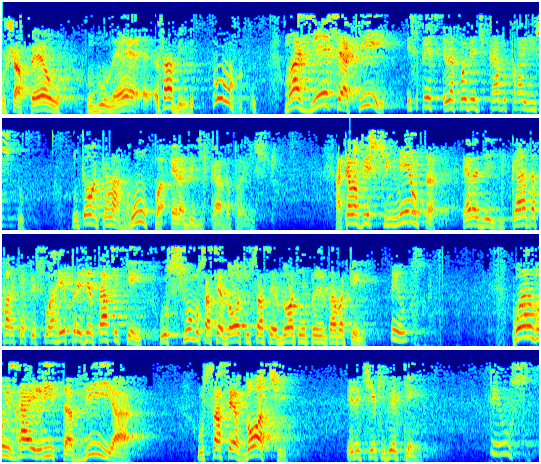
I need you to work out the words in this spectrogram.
um, chapéu, um boné, sabe? Hum. Mas esse aqui, ele foi dedicado para isto. Então aquela roupa era dedicada para isto. Aquela vestimenta era dedicada para que a pessoa representasse quem? O sumo sacerdote, o sacerdote representava quem? Deus. Quando o israelita via o sacerdote, ele tinha que ver quem? Deus.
